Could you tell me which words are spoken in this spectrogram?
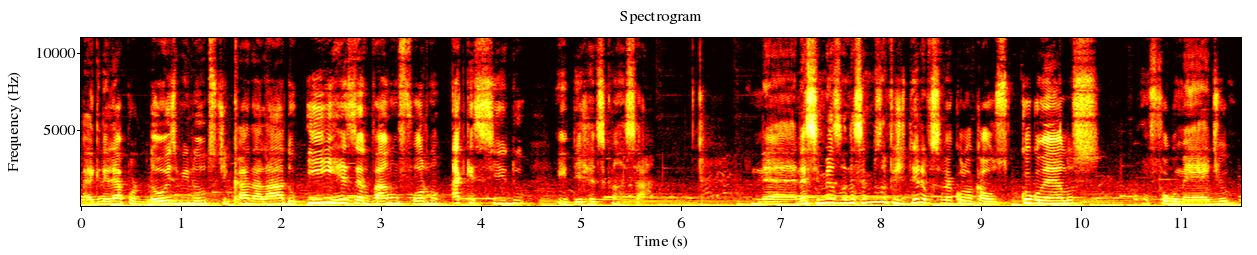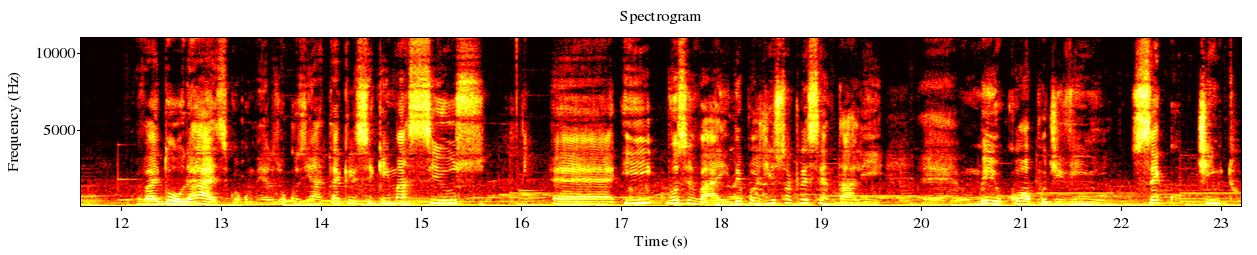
vai grelhar por 2 minutos de cada lado e reservar num forno aquecido e deixa descansar. Né, nessa mesma, nessa mesma frigideira você vai colocar os cogumelos, um fogo médio, vai dourar esses cogumelos ou cozinhar até que eles fiquem macios é, e você vai, depois disso, acrescentar ali é, um meio copo de vinho seco, tinto,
